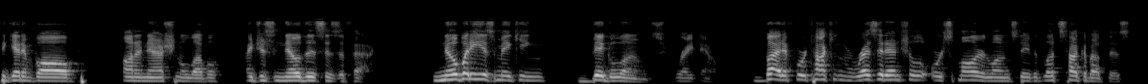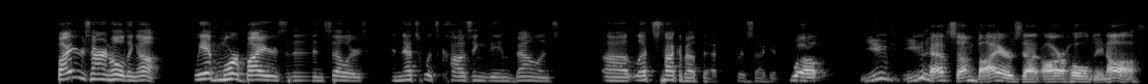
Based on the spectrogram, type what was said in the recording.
to get involved on a national level. I just know this as a fact. Nobody is making big loans right now. But if we're talking residential or smaller loans, David, let's talk about this. Buyers aren't holding off. We have more buyers than sellers, and that's what's causing the imbalance. Uh, let's talk about that for a second. Well, you you have some buyers that are holding off,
